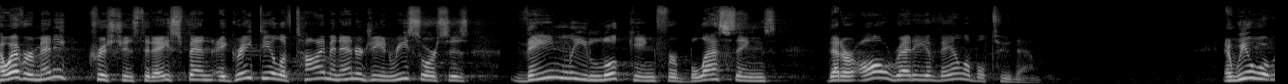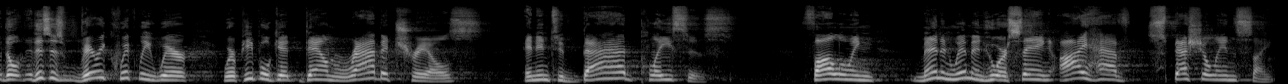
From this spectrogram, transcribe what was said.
However, many Christians today spend a great deal of time and energy and resources vainly looking for blessings that are already available to them. And we will, this is very quickly where, where people get down rabbit trails and into bad places, following men and women who are saying, I have special insight,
